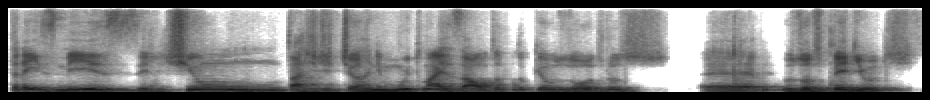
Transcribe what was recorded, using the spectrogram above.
três meses ele tinha uma taxa de churn muito mais alta do que os outros é, os outros períodos.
